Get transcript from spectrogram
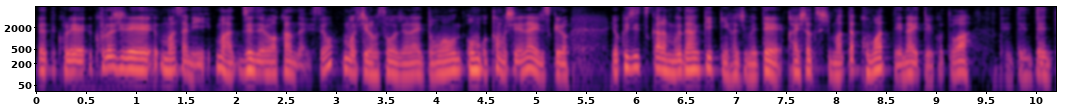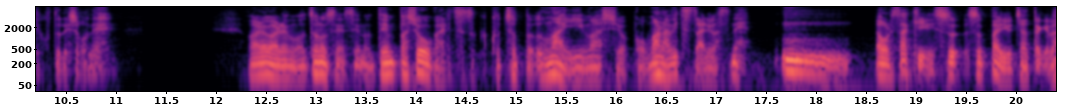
だってこれ、この事例、まさに、まあ全然わかんないですよ。もちろんそうじゃないと思う思うかもしれないですけど、翌日から無断欠勤始めて、会社として全く困っていないということは、てんてんてんってことでしょうね。我々もゾノ先生の電波障害に続く、こうちょっとうまい言い回しをこう学びつつありますね。うん。あ俺さっきすすっぱり言っちゃったけど。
